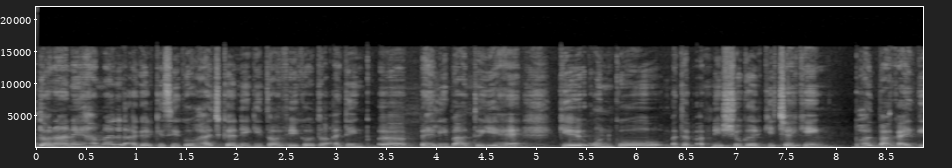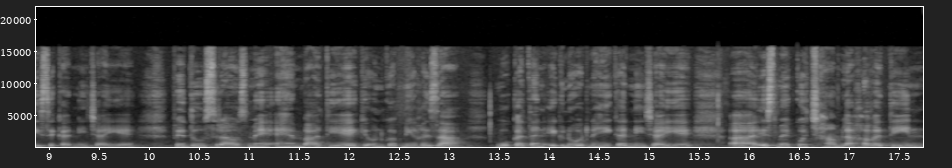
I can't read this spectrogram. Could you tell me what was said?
दौरान हमल अगर किसी को हज करने की तोफ़ी हो तो आई थिंक पहली बात तो ये है कि उनको मतलब अपनी शुगर की चेकिंग बहुत बाकायदगी से करनी चाहिए। फिर दूसरा उसमें अहम बात यह है कि उनको अपनी गज़ा, वो कतन इग्नोर नहीं करनी चाहिए। इसमें कुछ हमला ख़वातीन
